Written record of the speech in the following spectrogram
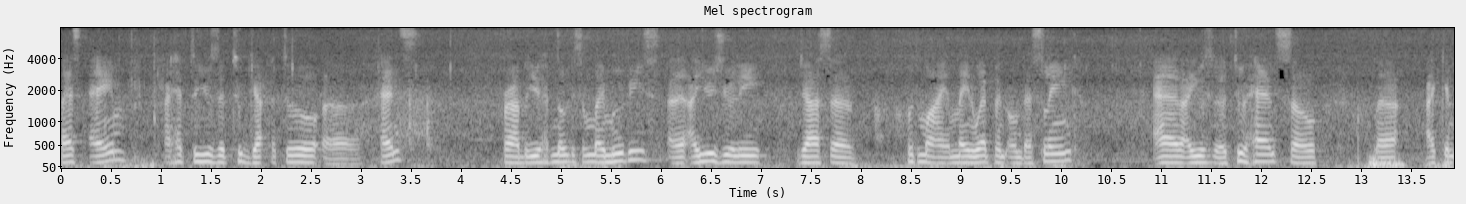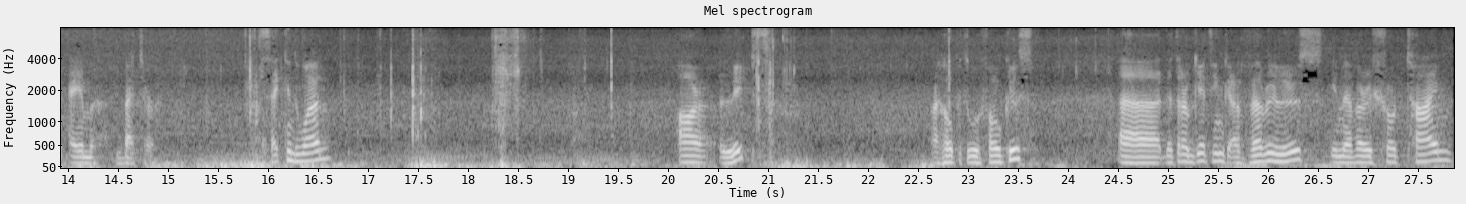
best aim, I have to use the two, two uh, hands. Probably you have noticed in my movies, uh, I usually just uh, put my main weapon on the sling and I use uh, two hands so I can aim better. Second one are lips I hope it will focus. Uh, that are getting very loose in a very short time.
